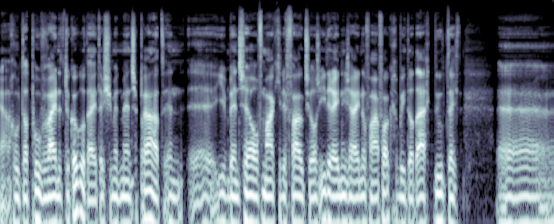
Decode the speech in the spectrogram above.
ja goed, dat proeven wij natuurlijk ook altijd als je met mensen praat. En eh, je bent zelf, maak je de fout zoals iedereen in zijn of haar vakgebied dat eigenlijk doet. Dat, eh,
